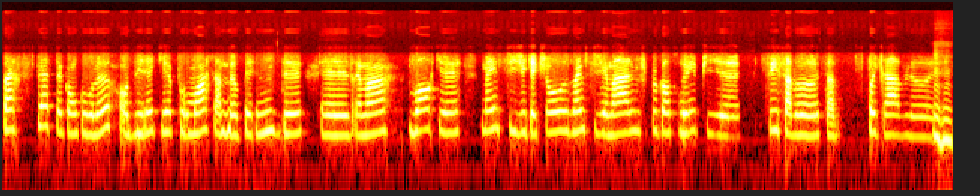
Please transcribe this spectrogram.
participer à ce concours-là, on dirait que pour moi, ça m'a permis de vraiment voir que même si j'ai quelque chose, même si j'ai mal, je peux continuer puis tu ça va ça c'est pas grave là. Mm-hmm.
